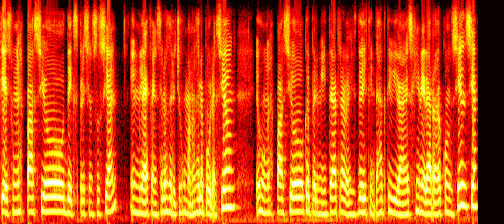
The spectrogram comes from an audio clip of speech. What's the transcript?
que es un espacio de expresión social en la defensa de los derechos humanos de la población. Es un espacio que permite a través de distintas actividades generar conciencia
